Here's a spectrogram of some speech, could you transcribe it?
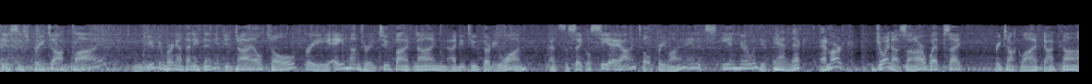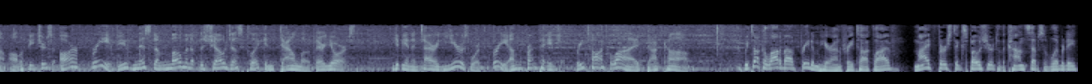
This is Free Talk Live. You can bring up anything if you dial toll free 800 259 9231. That's the SACL CAI toll free line, and it's Ian here with you. And Nick, And Mark, Join us on our website, freetalklive.com. All the features are free. If you've missed a moment of the show, just click and download. They're yours. Give you an entire year's worth free on the front page at freetalklive.com. We talk a lot about freedom here on Free Talk Live. My first exposure to the concepts of liberty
